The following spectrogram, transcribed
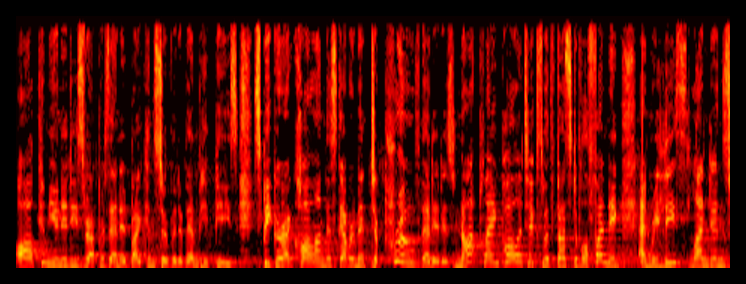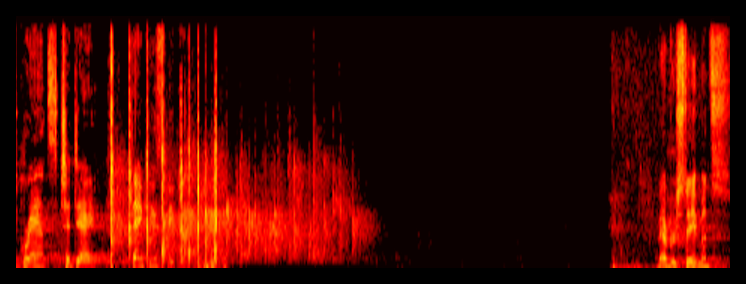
all communities represented by Conservative MPPs. Speaker, I call on this government to prove that it is not playing politics with festival funding and release London's grants today. Thank you, Speaker. Member statements.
